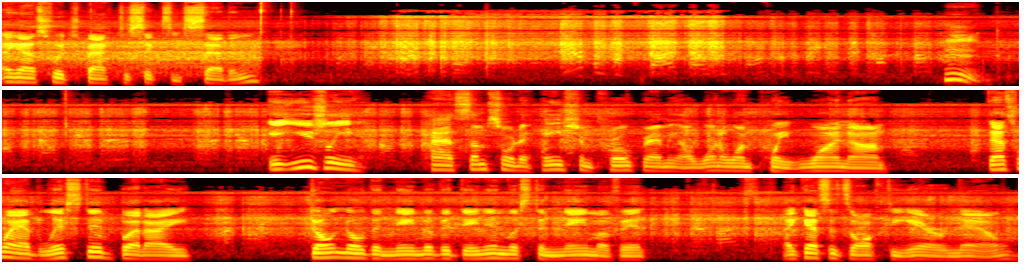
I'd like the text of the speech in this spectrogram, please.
I gotta switch back to 67. Hmm. It usually has some sort of Haitian programming on 101.1. Um, that's why I've listed, but I don't know the name of it. They didn't list the name of it. I guess it's off the air now.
